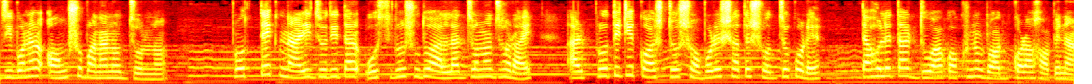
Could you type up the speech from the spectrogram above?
জীবনের অংশ বানানোর জন্য। প্রত্যেক নারী যদি তার অশ্রু শুধু আল্লাহর জন্য ঝরায় আর প্রতিটি কষ্ট সবরের সাথে সহ্য করে তাহলে তার দোয়া কখনো রদ করা হবে না।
